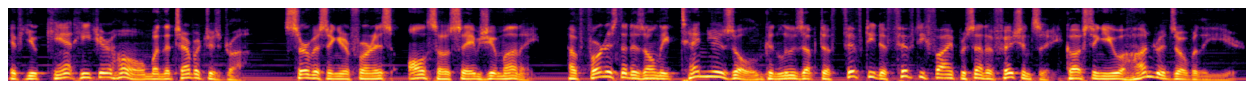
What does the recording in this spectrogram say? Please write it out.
if you can't heat your home when the temperatures drop. Servicing your furnace also saves you money. A furnace that is only 10 years old can lose up to 50 to 55% efficiency, costing you hundreds over the year.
